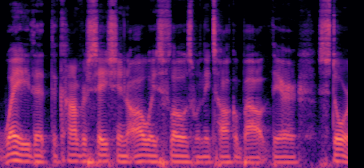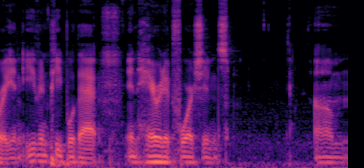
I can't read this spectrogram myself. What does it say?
way that the conversation always flows when they talk about their story and even people that inherited fortunes um,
